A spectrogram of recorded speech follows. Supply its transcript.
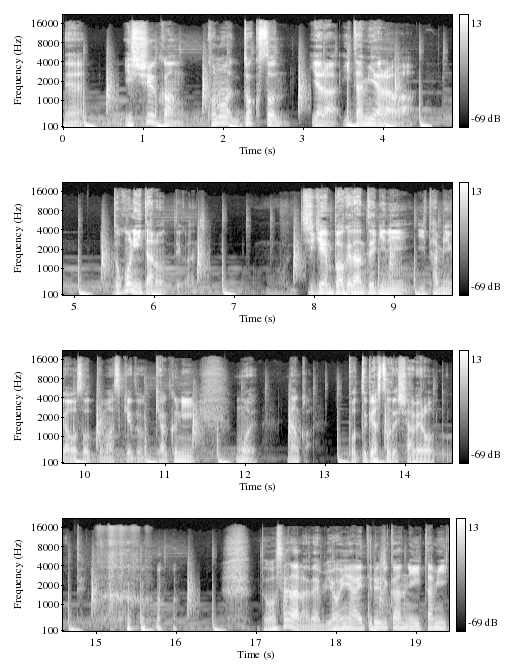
ね。一週間、この毒素やら痛みやらは、どこにいたのって感じ。次元爆弾的に痛みが襲ってますけど、逆にもうなんか、ポッドキャストで喋ろうと思って。どうせならね、病院空いてる時間に痛み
